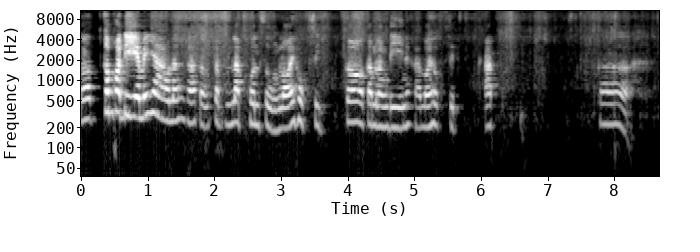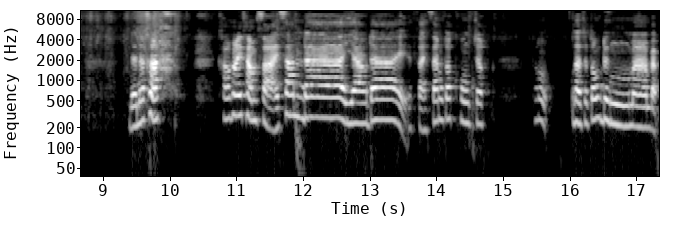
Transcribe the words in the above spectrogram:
ก็ก็พอดีไม่ยาวนะคะสำสำหรับคนสูงร้อยหกสิบก็กำลังดีนะคะร้อยหกสิบอัพก็ เดี๋ยวนะคะเขาให้ทำสายสั้นได้ ยาวได้ สายสั้นก็คงจะต้องเราจะต้องดึงมาแบบ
